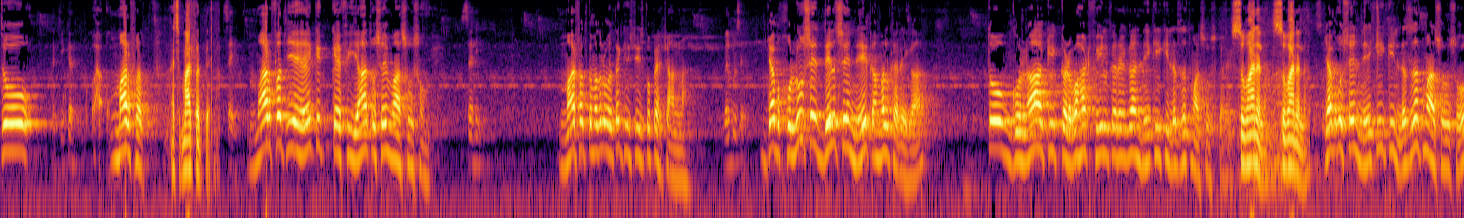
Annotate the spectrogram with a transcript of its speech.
तो मार्फत। अच्छा मार्फत पे। मार्फत ये है कि कैफियत उसे महसूस होंगी मार्फत का मतलब होता है किसी चीज़ को पहचानना। बिल्कुल सही। जब खुलूस से दिल से नेक अमल करेगा तो गुनाह की कड़वाहट फील करेगा नेकी की लज्जत महसूस करेगा। सुबह अल्लाह सुबहान अल्लाह जब उसे नेकी की लज्जत महसूस हो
